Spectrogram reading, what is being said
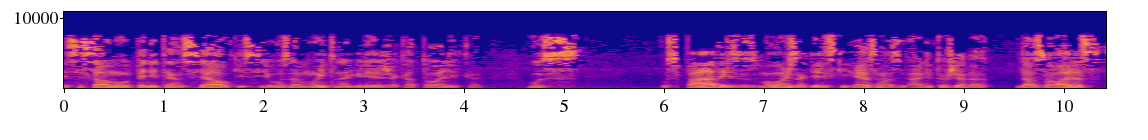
esse salmo penitencial que se usa muito na Igreja Católica, os, os padres, os monges, aqueles que rezam a liturgia da, das horas,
